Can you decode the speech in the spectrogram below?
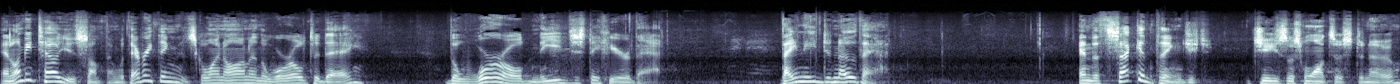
And let me tell you something with everything that's going on in the world today, the world needs to hear that. Amen. They need to know that. And the second thing Jesus wants us to know,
